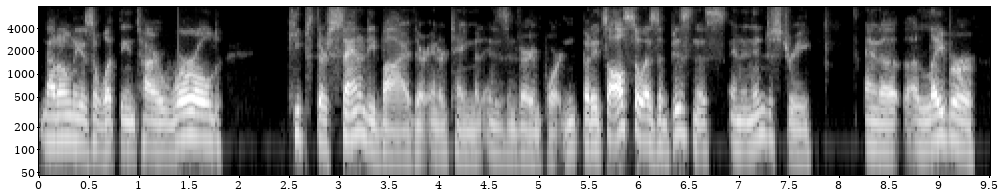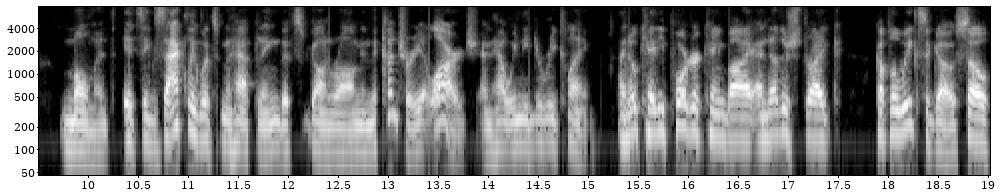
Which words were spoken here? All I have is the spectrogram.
Not only is it what the entire world keeps their sanity by their entertainment and isn't very important, but it's also as a business and an industry and a, a labor moment. It's exactly what's been happening that's gone wrong in the country at large and how we need to reclaim. I know Katie Porter came by another strike couple of weeks ago. So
